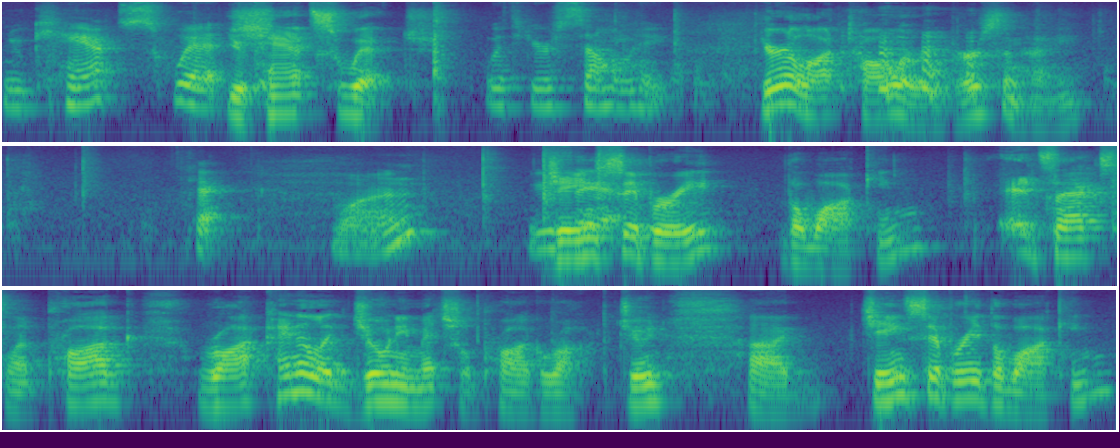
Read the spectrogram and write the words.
you can't switch You can't switch. with your cellmate. You're a lot taller in person, honey. Okay. One. You Jane. Siberry, The Walking. It's excellent. Prog rock, kind of like Joni Mitchell prog rock. June, uh, Jane Siberry, The Walking.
